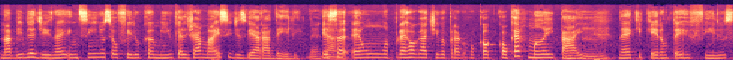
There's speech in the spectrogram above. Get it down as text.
Na Bíblia diz, né? Ensine o seu filho o caminho que ele jamais se desviará dele. Verdade. Essa é uma prerrogativa para qualquer mãe e pai, uhum. né, que queiram ter filhos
